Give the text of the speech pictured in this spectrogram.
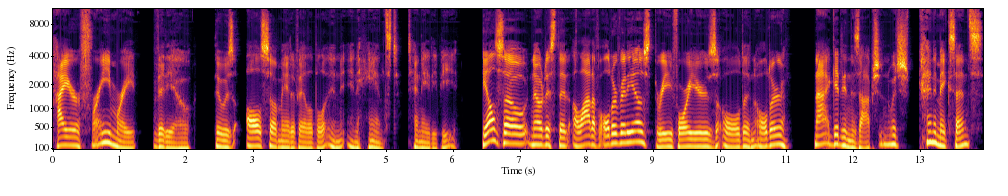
higher frame rate video that was also made available in enhanced 1080p. He also noticed that a lot of older videos, three, four years old and older, not getting this option, which kind of makes sense.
